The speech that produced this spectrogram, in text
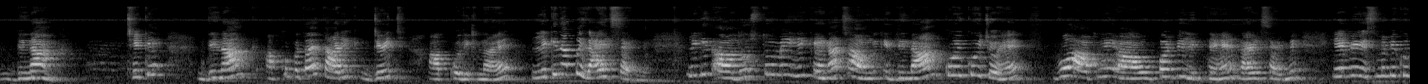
दिनांक। ठीक है? दिनांक, आपको पता है तारीख, डेट आपको लिखना है, लेकिन आपके राइट साइड में। लेकिन दोस्तों, मैं ये कहना चाहूँगी कि दिनांक कोई कोई जो है वो आपने ऊपर भी लिखते हैं राइट साइड में। ये भी, इसमें भी कोई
